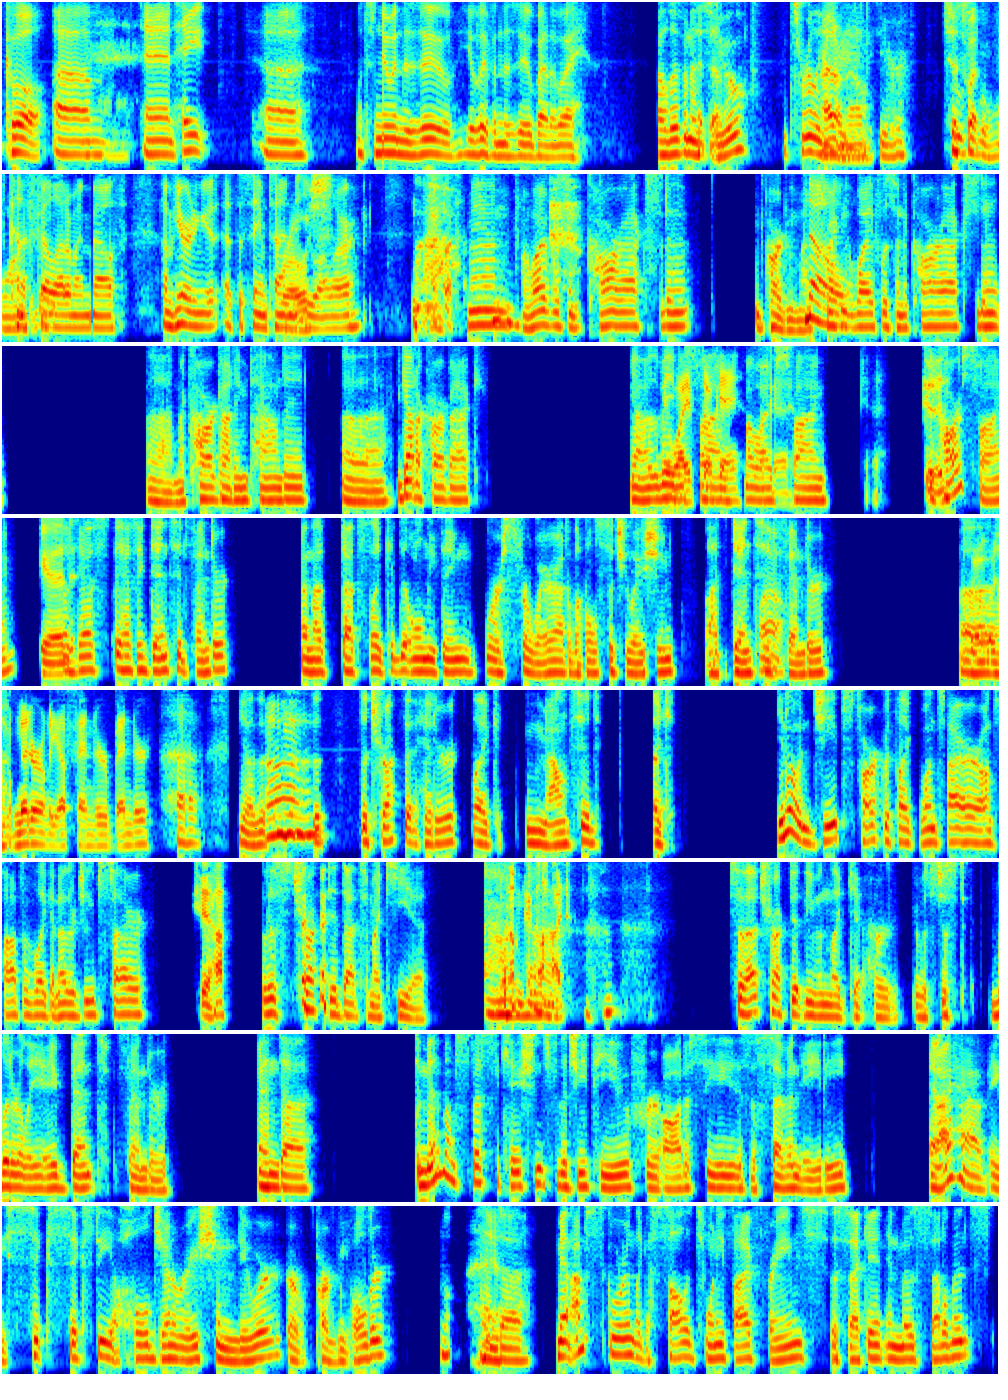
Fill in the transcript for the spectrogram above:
Cool. Um, and hey, Uh, what's new in the zoo? You live in the zoo, by the way. I live in a Heads up. zoo. It's really I don't know. here. It's just what kind of warm fell out of my mouth. I'm hearing it at the same time that you all are. Man, my wife was in a car accident. Pardon me, my No. pregnant wife was in a car accident. Uh, my car got impounded. Uh, we got our car back. Yeah, the baby's wife's fine. okay? My wife's Okay. fine. Good. The car's fine. Good. Like it has, it has a dented fender, and that that's like the only thing worse for wear out of the whole situation. A dented Wow. fender. So Uh, it was literally a fender bender. yeah, the, Ah. the the truck that hit her like mounted like you know in Jeeps park with like one tire on top of like another Jeep's tire. Yeah. This truck did that to my Kia. oh, Oh, no. God. So that truck didn't even like get hurt. It was just literally a bent fender. And uh the minimum specifications for the GPU for Odyssey is a 780. And I have a 660, a whole generation newer, or pardon me, older. And uh man, I'm scoring like a solid 25 frames a second in most settlements.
